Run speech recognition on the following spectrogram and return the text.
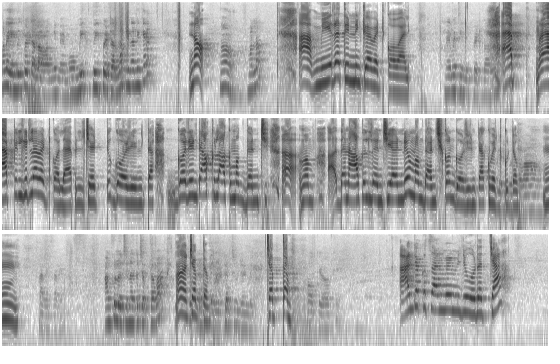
మళ్ళీ ఎందుకు పెట్టాలి అవన్నీ మేము? మీకు మీకు పెట్టాలనా తిననికే? నో. మళ్ళా? మీరే తిన్నికే పెట్టుకోవాలి. మేమే తిండికి పెట్టుకోవాలి. యాప్ యాపిల్ గిట్లా పెట్టుకోవాలి. యాపిల్ చెట్టు గోరింట గోరింట ఆకులు ఆకు మాకు దంచి దాని ఆకులు దంచియండి మేము దంచుకొని గోరింటాకు పెట్టుకుంటాం. అంకుల్ వచ్చినాక చెప్తావా? చెప్తాం. చూడండి. చెప్తాం. Okay okay. అంటే ఒకసారి మేము చూడొచ్చా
